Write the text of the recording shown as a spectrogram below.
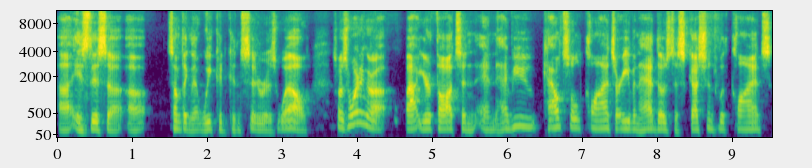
Uh, is this a, a, something that we could consider as well? So I was wondering about your thoughts and, and have you counseled clients or even had those discussions with clients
